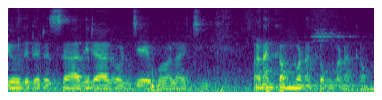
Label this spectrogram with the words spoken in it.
ஜோதிடர் சாதி ராகவன் ஜெயபாலாஜி. வணக்கம் வணக்கம் வணக்கம்.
